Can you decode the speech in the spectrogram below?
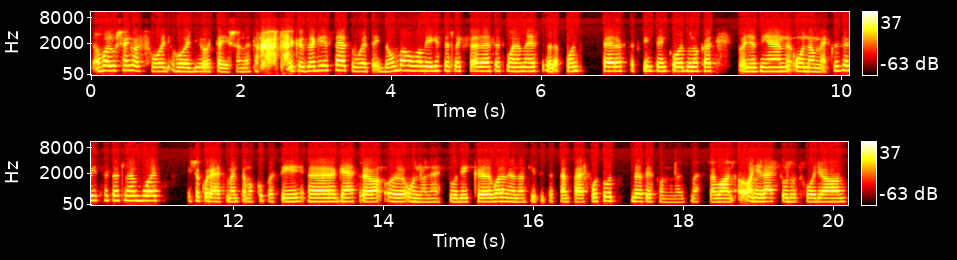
A valóság az, hogy, hogy, hogy teljesen letakarták az egészet, volt egy domba, hova még esetleg fel lehetett volna mászni, de pont felraktak szintén kordonokat, vagy ez ilyen onnan megközelíthetetlen volt és akkor átmentem a kopaszi gátra, onnan látszódik, valami onnan készítettem pár fotót, de azért onnan az messze van. Annyi látszódott, hogy, a,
